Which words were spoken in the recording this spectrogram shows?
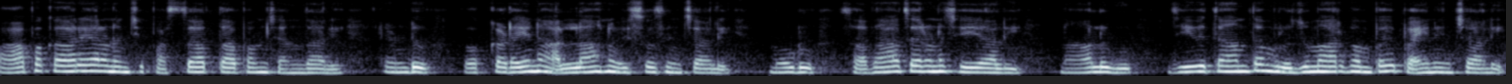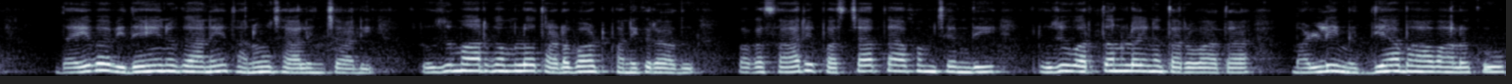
పాపకార్యాల నుంచి పశ్చాత్తాపం చెందాలి. రెండు ఒక్కడైన అల్లాహ్ను విశ్వసించాలి. మూడు సదాచరణ చేయాలి. నాలుగు జీవితాంతం రుజుమార్గంపై పయనించాలి. దైవ విధేయునుగానే తనువు చాలించాలి. రుజుమార్గంలో తడబాటు పనికిరాదు. ఒకసారి పశ్చాత్తాపం చెంది రుజువర్తనులైన తర్వాత మళ్ళీ మిథ్యాభావాలకు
